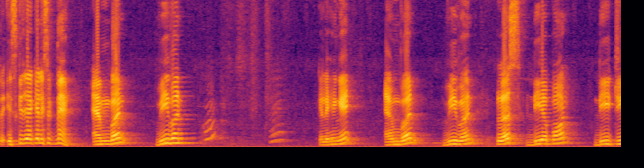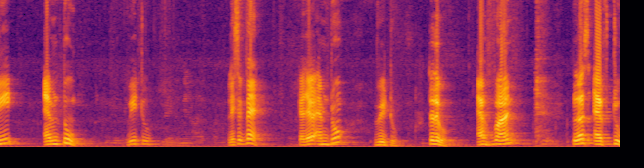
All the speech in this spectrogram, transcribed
तो इसकी जगह क्या लिख सकते हैं? एम वन वी वन क्या लिखेंगे? M one V one plus D upon D T M two V two लिख सकते हैं? क्या जाएगा? एम टू वी टू तो देखो F one plus F two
